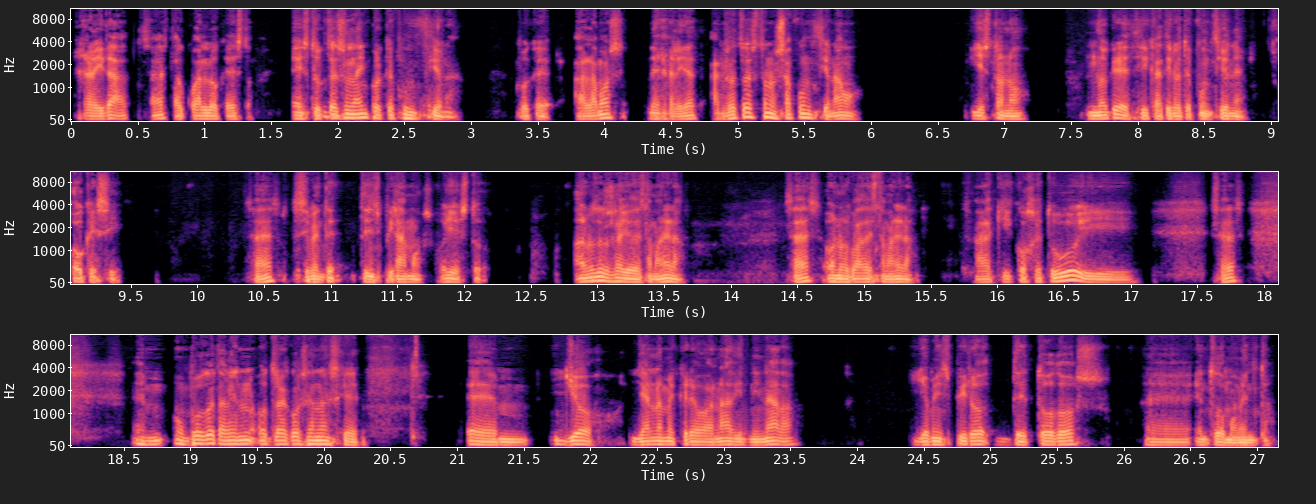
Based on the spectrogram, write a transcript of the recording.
realidad, ¿sabes? Tal cual lo que es esto. Instructores online, ¿por qué funciona? Porque hablamos de realidad. A nosotros esto nos ha funcionado. Y esto no. No quiere decir que a ti no te funcione, o que sí. ¿Sabes? Simplemente te inspiramos. Oye, esto, a nosotros nos ha ido de esta manera. ¿Sabes? O nos va de esta manera. Aquí coge tú y, ¿sabes? Em, un poco también otra cosa no es que em, yo ya no me creo a nadie ni nada. Yo me inspiro de todos eh, en todo momento.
